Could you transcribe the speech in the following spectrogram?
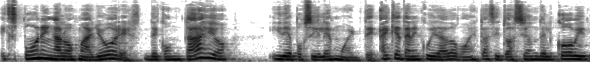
exponen a los mayores de contagio y de posibles muertes. Hay que tener cuidado con esta situación del COVID,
